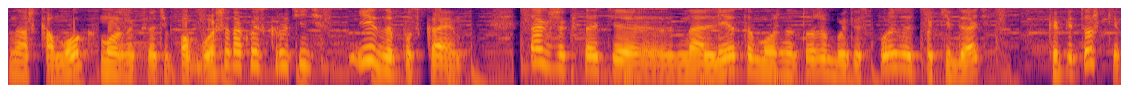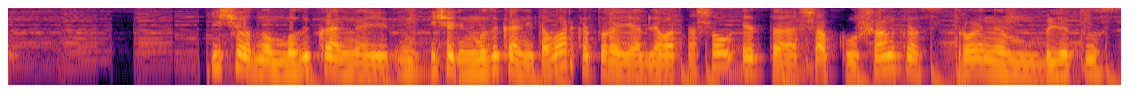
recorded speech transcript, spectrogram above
наш комок, можно, кстати, побольше такой скрутить, и запускаем. Также, кстати, на лето можно тоже будет использовать, покидать капитошки. Еще, одно музыкальный, еще один музыкальный товар, который я для вас нашел, это шапка-ушанка с встроенным Bluetooth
